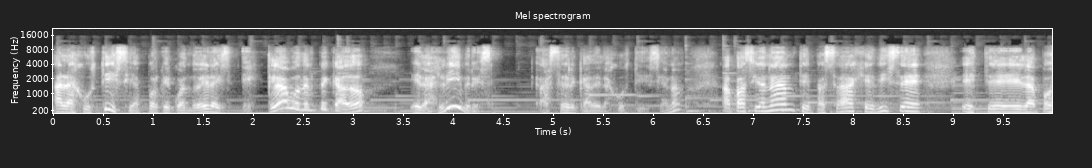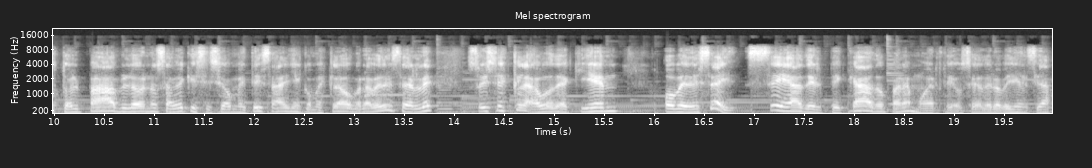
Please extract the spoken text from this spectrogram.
a la justicia, porque cuando erais esclavos del pecado, eras libres acerca de la justicia. ¿no? Apasionante pasaje, dice este, el apóstol Pablo, no sabe que si sometéis a alguien como esclavo para obedecerle, sois esclavo de a quien obedecéis, sea del pecado para muerte o sea de la obediencia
